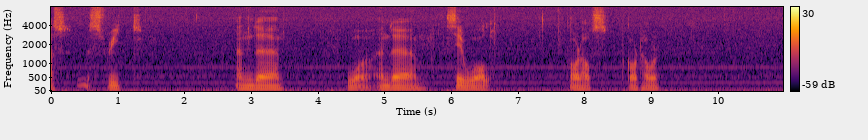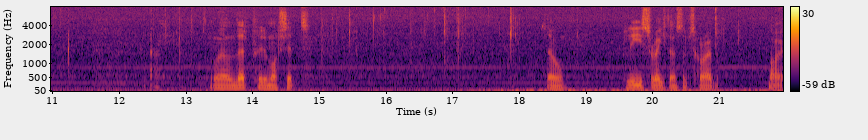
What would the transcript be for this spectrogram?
A, street. And uh, and the city wall. Guardhouse. Guard tower. Well that's pretty much it. So please rate and subscribe. Bye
